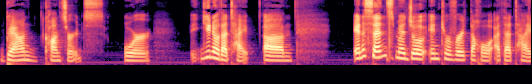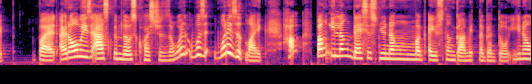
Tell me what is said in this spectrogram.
band concerts or you know that type. Um, in a sense, medyo introvert ako at that type. But I'd always ask them those questions. What was what is it like? How pang ilang beses nyo nang mag-ayos ng gamit na ganito? You know,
